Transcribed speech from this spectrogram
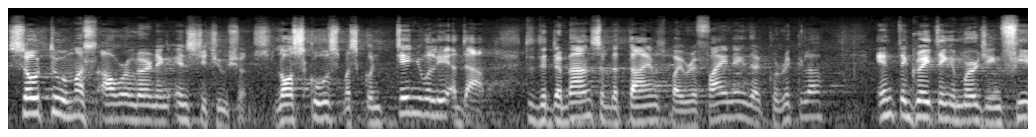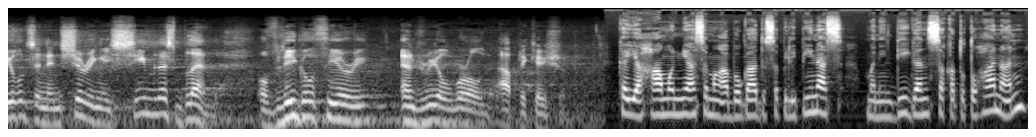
so too must our learning institutions. Law schools must continually adapt to the demands of the times by refining their curricula, integrating emerging fields, and ensuring a seamless blend of legal theory and real world application. Kaya hamon niya sa mga abogado sa Pilipinas, manindigan sa katotohanan,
